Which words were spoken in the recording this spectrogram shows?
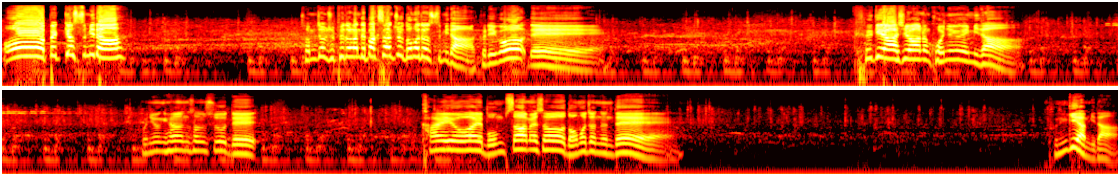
어 뺏겼습니다. 점점 좁혀 들어갔는데 박스 안쪽 넘어졌습니다. 그리고 네 크게 아쉬워하는 권용현입니다. 권용현 선수 네 카이오와의 몸싸움에서 넘어졌는데 분개합니다.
